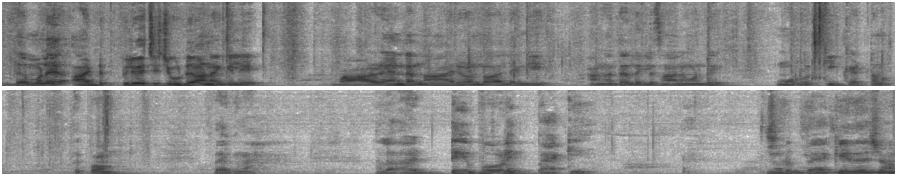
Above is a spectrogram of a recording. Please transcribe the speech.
ഇത് നമ്മൾ അടുപ്പിൽ വെച്ച് ചുടുകയാണെങ്കിൽ വാഴേന്റെ നാരുകൊണ്ടോ അല്ലെങ്കിൽ അങ്ങനത്തെ എന്തെങ്കിലും സാധനം കൊണ്ട് മുറുക്കി കെട്ടണം. ഇതിപ്പം ഇതാക്കുന്ന. നല്ല അടിപൊളി പാക്കിങ് ഇങ്ങോട്ട് പാക്ക് ചെയ്ത ശേഷം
